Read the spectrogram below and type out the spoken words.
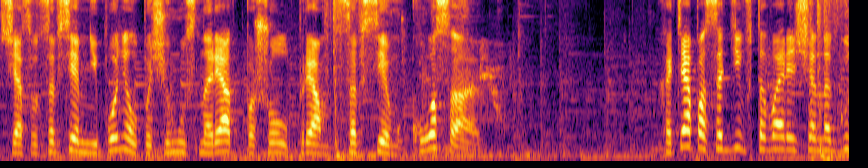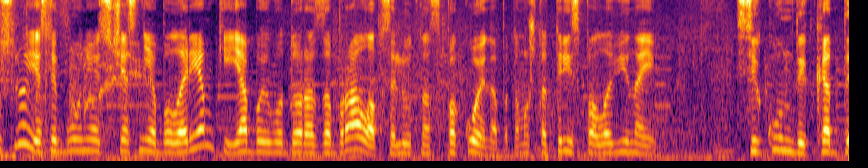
Сейчас вот совсем не понял, почему снаряд пошел прям совсем косо. Хотя, посадив товарища на гуслю, если бы у него сейчас не было ремки, я бы его доразобрал абсолютно спокойно, потому что 3,5 секунды КД,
